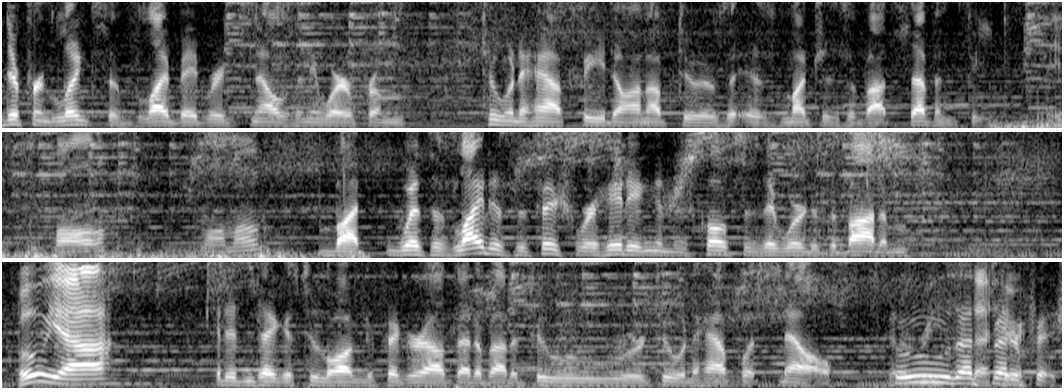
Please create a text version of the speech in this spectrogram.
different lengths of live bait rig snells, anywhere from two and a half feet on up to as, as much as about seven feet. Nice fall smallmouth. But with as light as the fish were hitting and as close as they were to the bottom, Booyah. it didn't take us too long to figure out that about a two or two and a half foot snell. Ooh, that's reset better here. fish.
